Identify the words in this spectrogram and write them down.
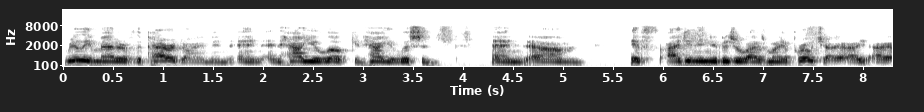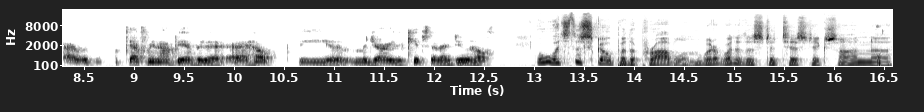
really a matter of the paradigm and, and, and how you look and how you listen and um, if I didn't individualize my approach, I, I, I would definitely not be able to uh, help the uh, majority of the kids that I do help. Well, what's the scope of the problem? What are, what are the statistics on uh,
